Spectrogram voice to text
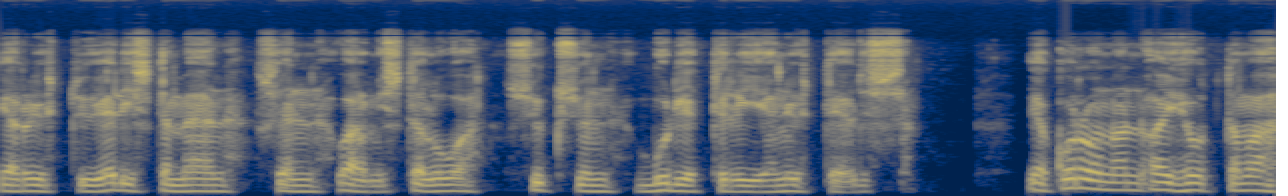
ja ryhtyy edistämään sen valmistelua syksyn budjettirien yhteydessä. Ja koronan aiheuttama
